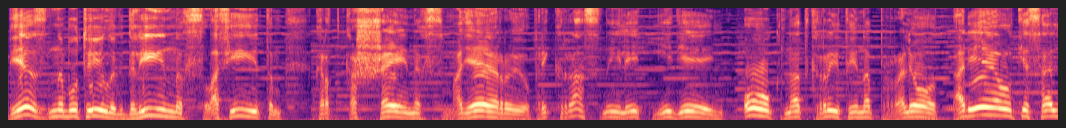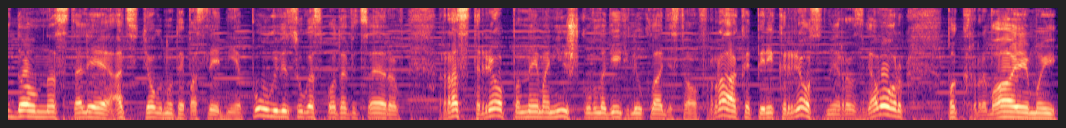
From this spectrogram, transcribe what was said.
Бездна бутылок длинных с лафитом, Краткошейных с мадерою, Прекрасный летний день, Окна открытые напролет, Тарелки со льдом на столе, Отстегнутая последняя пуговица у господ офицеров, Растрепанная манишку владетелей укладистого фрака, Перекрестный разговор, Покрываемый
